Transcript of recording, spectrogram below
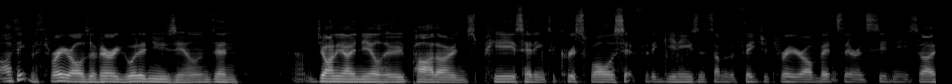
I think the three-year-olds are very good in New Zealand and. Um, Johnny O'Neill, who part owns Pierce, heading to Chris Wallace set for the Guineas and some of the featured three year old events there in Sydney. So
